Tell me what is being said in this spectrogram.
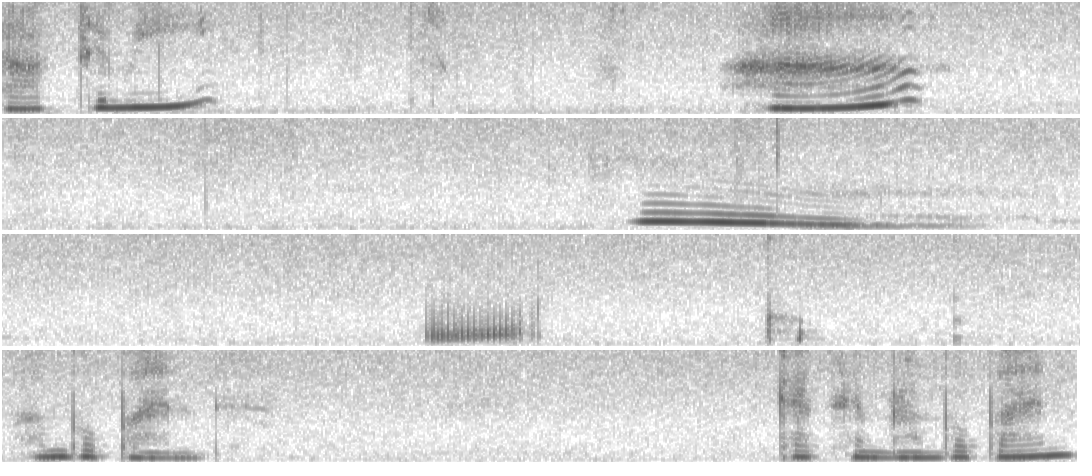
talk to me? Huh? Ooh. Oh, rumble buns. Got some rumble buns.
